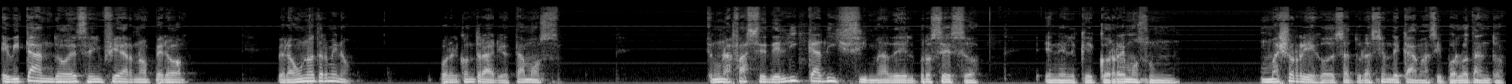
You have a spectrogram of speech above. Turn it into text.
evitando ese infierno, pero, pero aún no terminó. Por el contrario, estamos en una fase delicadísima del proceso en el que corremos un, un mayor riesgo de saturación de camas y por lo tanto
